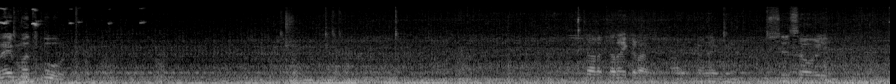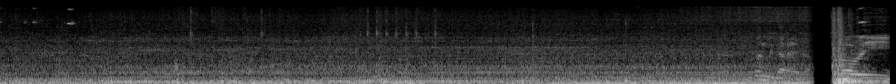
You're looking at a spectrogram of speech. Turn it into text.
रहमतपूर कारखाना इकडं आहे. शेसावळी. बंद करायचा. सावळी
